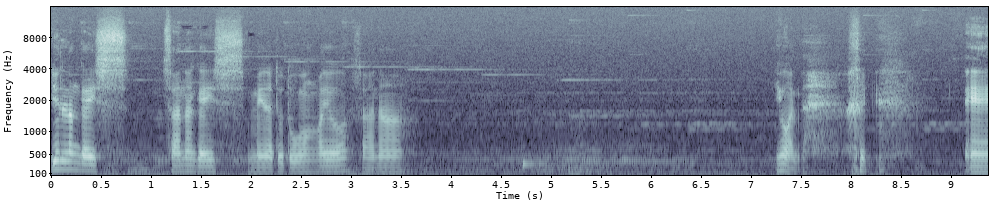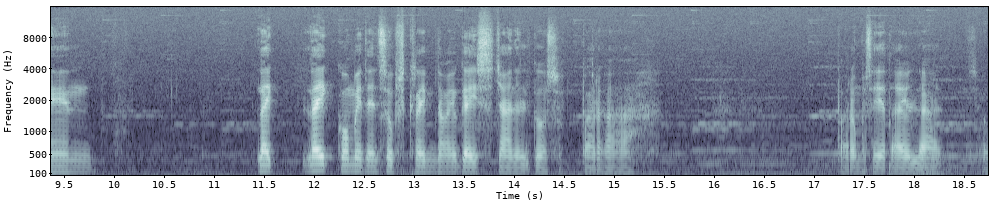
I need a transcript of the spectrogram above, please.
yun lang guys. Sana guys, may natutuhan kayo. Sana yun. And like, comment and subscribe na kayo guys sa channel ko so, para para masaya tayo lahat. So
